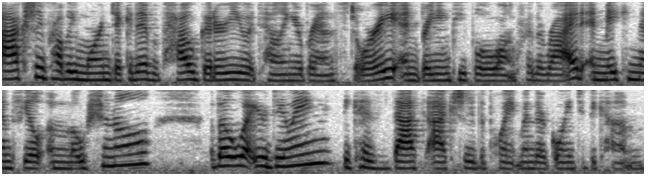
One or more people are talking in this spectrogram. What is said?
actually probably more indicative of how good are you at telling your brand story and bringing people along for the ride and making them feel emotional about what you're doing because that's actually the point when they're going to become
